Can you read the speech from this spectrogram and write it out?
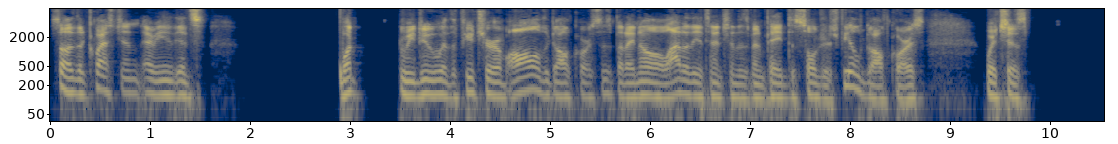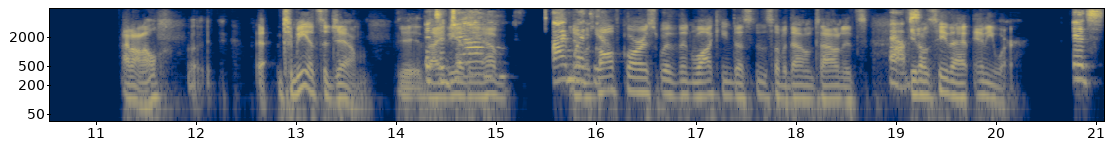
So the question, I mean, it's what do we do with the future of all the golf courses? But I know a lot of the attention has been paid to Soldiers Field Golf Course, which is, I don't know. Uh, To me, it's a gem. The It's a that have, gem. I'm you have with a you. golf course within walking distance of a downtown. It's you don't see that anywhere. it's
